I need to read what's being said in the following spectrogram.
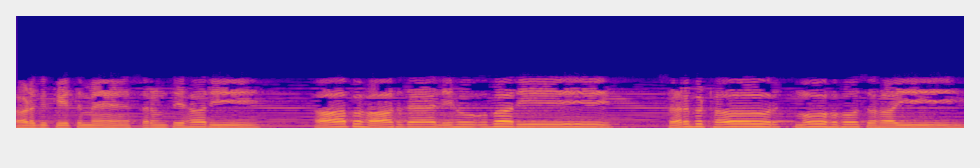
ਖੜਗ ਕੇਤ ਮੈਂ ਸਰਨ ਤਿਹਾਰੀ, ਆਪ ਹਾਥ ਦੇ ਲਿਹੁ ਉਬਾਰੀ ਸਰਬ ਠੌਰ ਮੋਹ ਸਹਾਈ,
